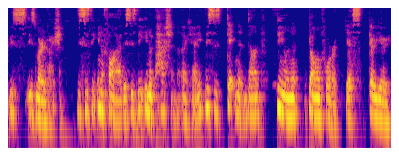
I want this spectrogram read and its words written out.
this is motivation. This is the inner fire. This is the inner passion, okay? This is getting it done, feeling it, going for it. Yes, go you.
